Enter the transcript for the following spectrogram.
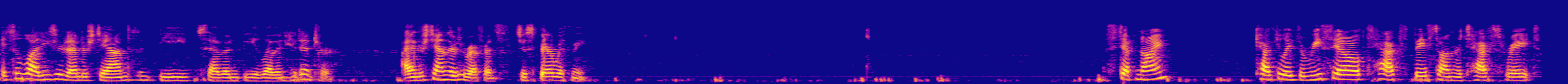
it's a lot easier to understand than B7, B11, hit enter. I understand there's a reference. Just bear with me. Step 9, calculate the resale tax based on the tax rate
